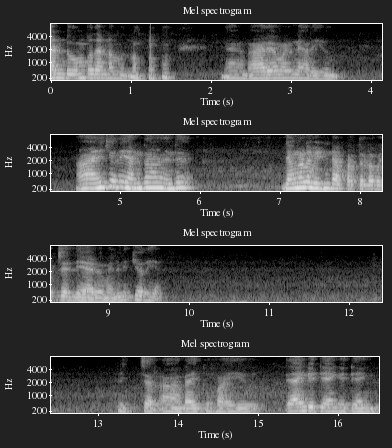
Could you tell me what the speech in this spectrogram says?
കണ്ടു. ഒമ്പതെണ്ണം വന്നു. ഞാൻ കണ്ടു. ആരോമലിനെ അറിയുന്നു. ആ എനിക്കറിയാം. എന്താ എന്റെ ഞങ്ങളെ വീടിന്റെ അപ്പുറത്തുള്ള കൊച്ചല്ലേ ആരോമൽ എനിക്കറിയാം. പിക്ചർ ആ like five thank you thank you thank you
